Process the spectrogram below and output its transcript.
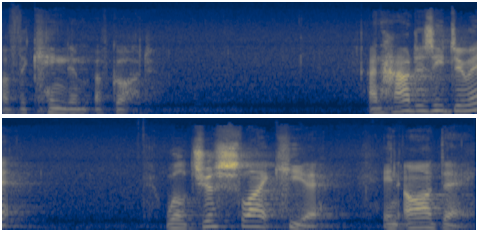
of the kingdom of God. And how does he do it? Well, just like here in our day,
